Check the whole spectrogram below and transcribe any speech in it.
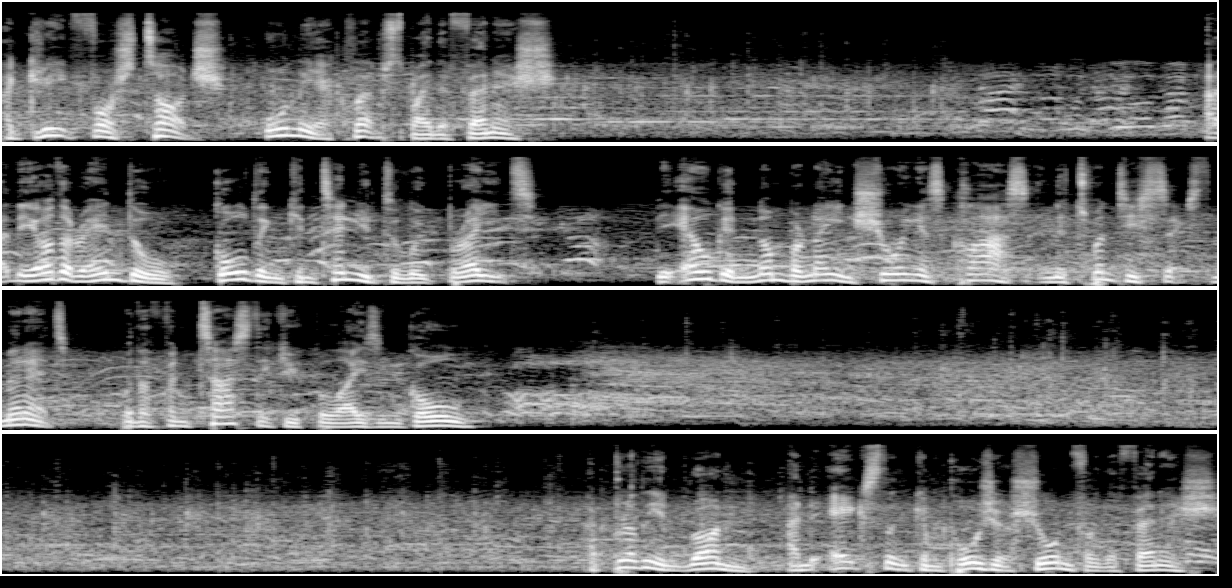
A great first touch, only eclipsed by the finish. At the other end, though, Golding continued to look bright. The Elgin number 9 showing his class in the 26th minute with a fantastic equalising goal. A brilliant run and excellent composure shown for the finish.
